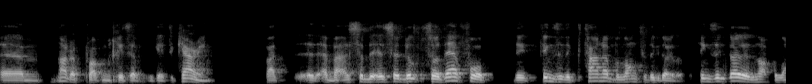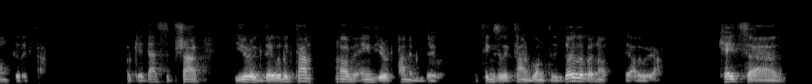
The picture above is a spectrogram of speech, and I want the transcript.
um, not a proper Mechitza we get to carrying. But uh, so, so, so therefore, the things of the Ktana belong to the Gdola. The things of the Gdola do not belong to the Ktana. Okay, that's the Pshat. You're a Gdola B'Ktana, and you're a Ktana B'Gdola. The things of the Ktana belong to the Gdola, but not the other way around. Ketzad,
